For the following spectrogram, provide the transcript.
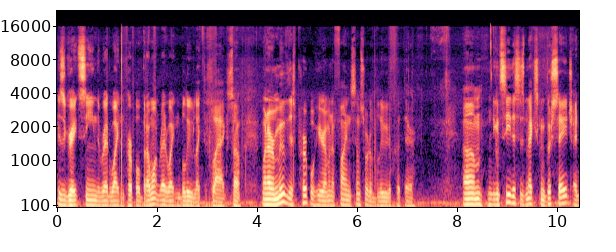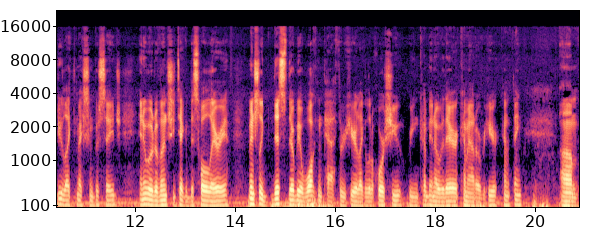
This is a great scene, the red, white, and purple, but I want red, white, and blue like the flag. So when I remove this purple here, I'm gonna find some sort of blue to put there. Um, you can see this is Mexican bush sage. I do like the Mexican bush sage, and it would eventually take up this whole area. Eventually, this there'll be a walking path through here, like a little horseshoe, where you can come in over there, come out over here, kind of thing. Um,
